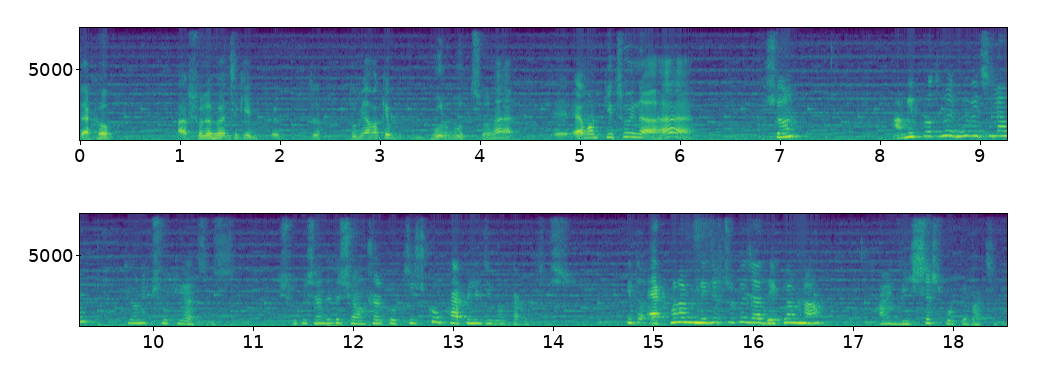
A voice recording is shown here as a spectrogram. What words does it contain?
দেখো আসলে হয়েছে কি তুমি আমাকে ভুল বুঝছ হ্যাঁ? এমন কিছুই না হ্যাঁ? শোন আমি প্রথমে ভেবেছিলাম তুই অনেক সুখী আছিস। সুখে শান্তিতে সংসার করছিস খুব হ্যাপিলি জীবন কাটাচ্ছিস। কিন্তু এখন আমি নিজের চোখে যা দেখলাম না আমি বিশ্বাস করতে পারছি না।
